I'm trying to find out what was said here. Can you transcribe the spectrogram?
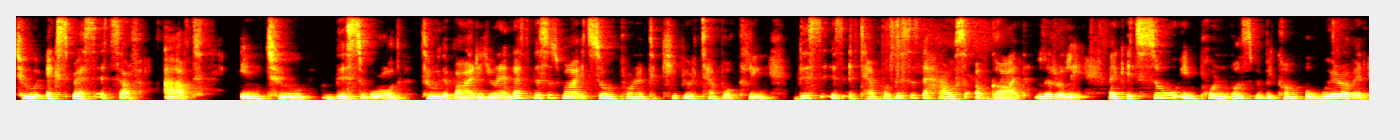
to express itself out into this world through the body in. That's this is why it's so important to keep your temple clean. This is a temple. This is the house of God, literally. Like it's so important. Once we become aware of it,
